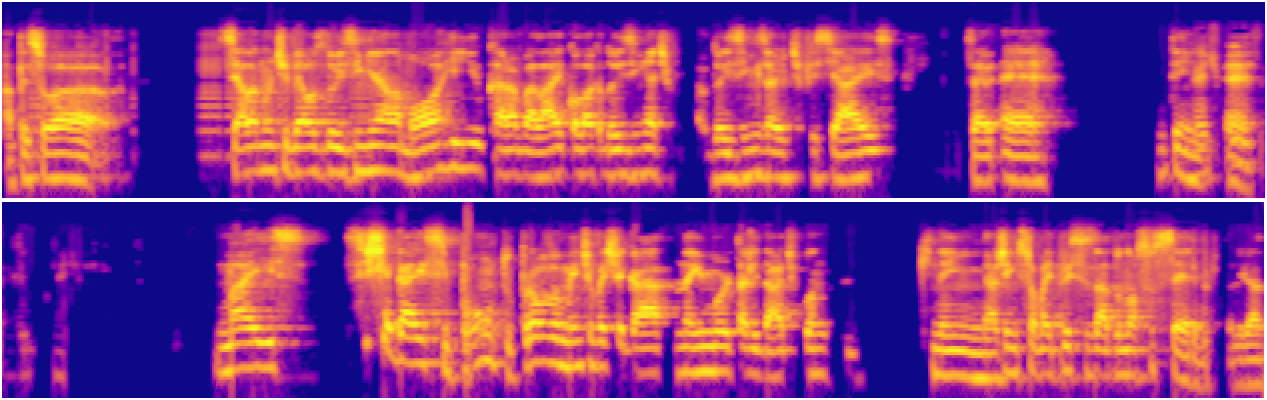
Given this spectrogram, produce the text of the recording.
a pessoa Se ela não tiver os doisinhos, ela morre e o cara vai lá e coloca doisinhos, arti- doisinhos artificiais. É, É entendi. tipo É. Mas se chegar a esse ponto, provavelmente vai chegar na imortalidade quando que nem a gente só vai precisar do nosso cérebro, tá ligado?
